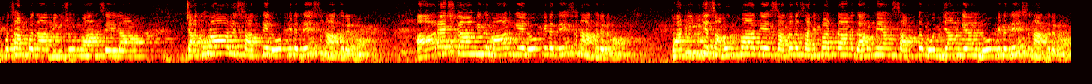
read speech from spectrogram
උපසම්පදා භික්ෂුන් වහන්සේලා චතුරාර්ය සත්‍ය ලෝකෙට දේශනා කරනවා. ආරෂ්ඨාංගික මාර්ගයේ ලෝකෙට දේශනා කරනවා. පටිච්ච සමුප්පාදයේ සතර සතිපට්ඨාන ධර්මයන් සප්ත බොජ්ජංගයන් ලෝකෙට දේශනා කරනවා.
